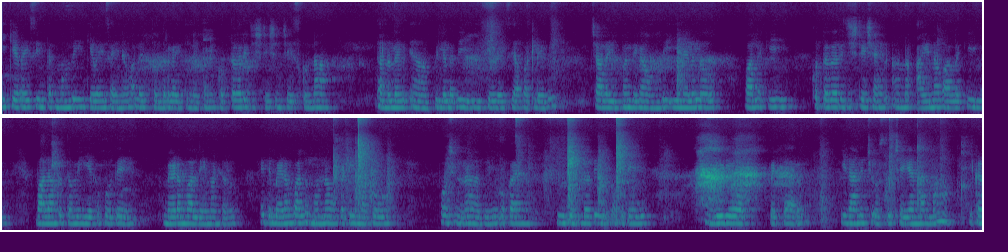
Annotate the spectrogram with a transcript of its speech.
ఈ కేవైసీ ఇంతకుముందు ఈ కేవైసీ అయిన వాళ్ళవి తొందరగా అవుతున్నాయి. కానీ కొత్తగా రిజిస్ట్రేషన్ చేసుకున్న తల్లుల పిల్లలవి కేవైసీ అవ్వట్లేదు. చాలా ఇబ్బందిగా ఉంది. ఈ నెలలో వాళ్ళకి కొత్తగా రిజిస్ట్రేషన్ అయిన అయిన వాళ్ళకి బాలామృతం ఇవ్వకపోతే మేడం వాళ్ళు ఏమంటారు? అయితే మేడం వాళ్ళు మొన్న ఒకటి మాకు పోషన్ అది ఒక యూట్యూబ్లోది ఒకటి వీడియో పెట్టారు. ఈ దాన్ని చూస్తూ చేయండి అమ్మా ఇక్కడ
